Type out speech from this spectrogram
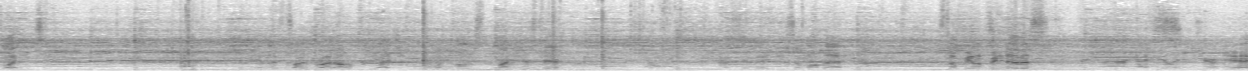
way. Left toes right out onto the edge. One toes back just here. That's it, mate. Use up there. Still feeling pretty nervous? Uh, yeah, I feel it, sure. Yeah,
